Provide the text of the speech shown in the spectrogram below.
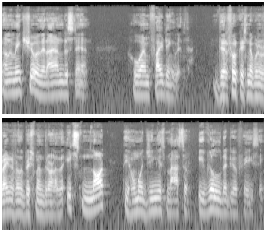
I want to make sure that I understand who I'm fighting with. Therefore, Krishna put him right in front of Bhishma and Drona. It's not the homogeneous mass of evil that you're facing.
